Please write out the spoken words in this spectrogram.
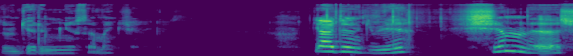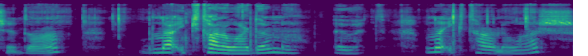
Görünmüyorsa hemen şöyle. Gördüğünüz gibi şimdi şurada bunlar iki tane var değil mi? Evet. Bunlar iki tane var.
